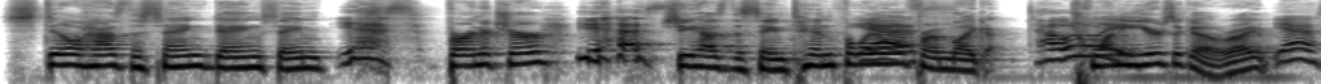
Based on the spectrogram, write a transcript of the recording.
still has the same dang same Yes. furniture. Yes. She has the same tinfoil Yes. from like Totally. 20 years ago, right? Yes.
